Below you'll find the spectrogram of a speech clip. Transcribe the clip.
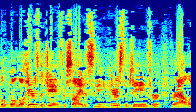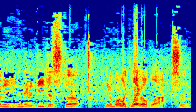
well, well, well here's the gene for cytosine, here's the gene for for alanine, and they would be just, uh, you know, more like Lego blocks. And,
